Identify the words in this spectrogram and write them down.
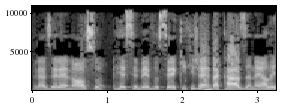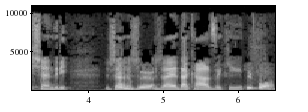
Prazer é nosso receber você aqui, que já é da casa, né, Alexandre? Já, é. já é da casa aqui. Que bom.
